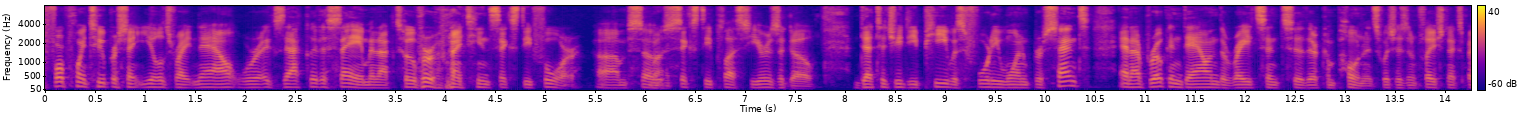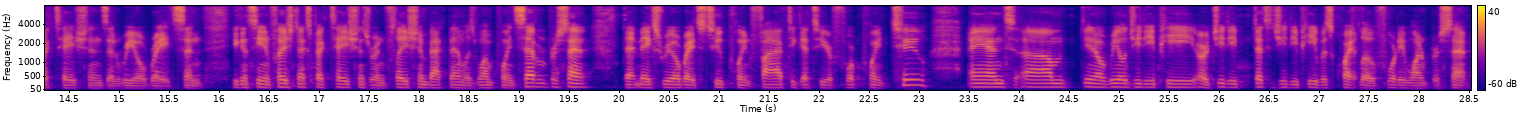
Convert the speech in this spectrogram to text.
4.2% yields right now were exactly the same in October of 1964 um, so right. 60 plus years ago. Debt to GDP was 41%. And I've broken down the rates into their components, which is inflation expectations and real rates. And you can see inflation expectations or inflation back then was 1.7%. That makes real rates 2.5 to get to your 4.2. And, um, you know, real GDP or GDP, debt to GDP was quite low, 41%.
